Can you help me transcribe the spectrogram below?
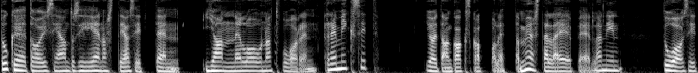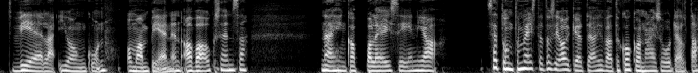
tukee toisiaan tosi hienosti ja sitten Janne Lounatvuoren remiksit, joita on kaksi kappaletta myös tällä EPllä, niin tuo sitten vielä jonkun oman pienen avauksensa näihin kappaleisiin ja se tuntui meistä tosi oikealta ja hyvältä kokonaisuudelta.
